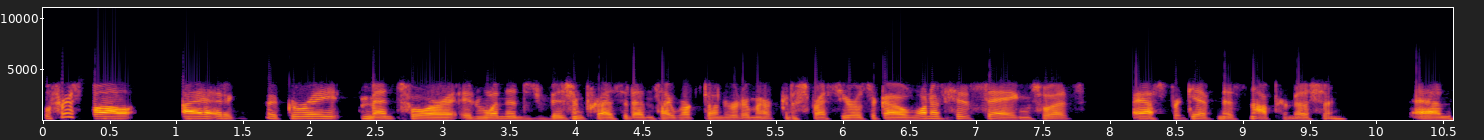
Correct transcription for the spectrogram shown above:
Well, first of all, I had a, a, great mentor in one of the division presidents I worked under at American Express years ago. One of his sayings was, ask forgiveness, not permission. And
